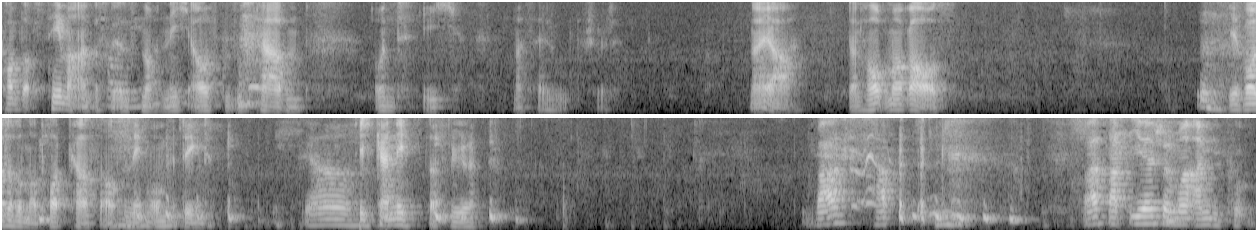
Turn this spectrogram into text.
Kommt aufs Thema an, das wir uns noch nicht ausgesucht haben. Und ich, Marcel Hutenschütt. Naja, dann haut mal raus. Ihr wollt doch immer Podcasts aufnehmen, unbedingt. Ja, Ich kann nichts dafür. was habt, was habt ihr schon mal angeguckt?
